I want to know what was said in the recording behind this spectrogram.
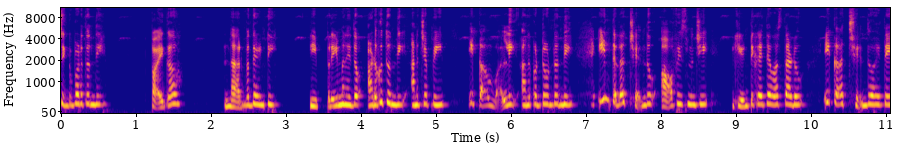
సిగ్గుపడుతుంది? పైగా నర్మదేంటి ఈ ప్రేమనేదో అడుగుతుంది అని చెప్పి ఇక వల్లి అనుకుంటూ ఉంటుంది. ఇంతలో చందు ఆఫీస్ నుంచి ఇంటికైతే వస్తాడు. ఇక చందు అయితే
